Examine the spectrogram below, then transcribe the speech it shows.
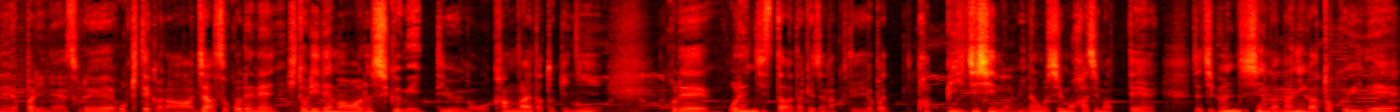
でやっぱりねそれ起きてからじゃあそこでね一人で回る仕組みっていうのを考えた時にこれオレンジスターだけじゃなくてやっぱパッピー自身の見直しも始まってじゃあ自分自身が何が得意で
